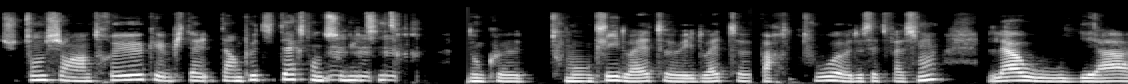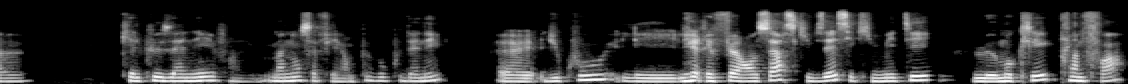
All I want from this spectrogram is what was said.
tu tombes sur un truc et puis tu as, un petit texte en dessous Mm, du mm, titre. Donc euh, ton mot-clé, il doit être, il doit être partout de cette façon. Là où il y a quelques années, enfin maintenant ça fait un peu beaucoup d'années, euh, du coup les, les référenceurs, ce qu'ils faisaient, c'est qu'ils mettaient le mot-clé plein de fois,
